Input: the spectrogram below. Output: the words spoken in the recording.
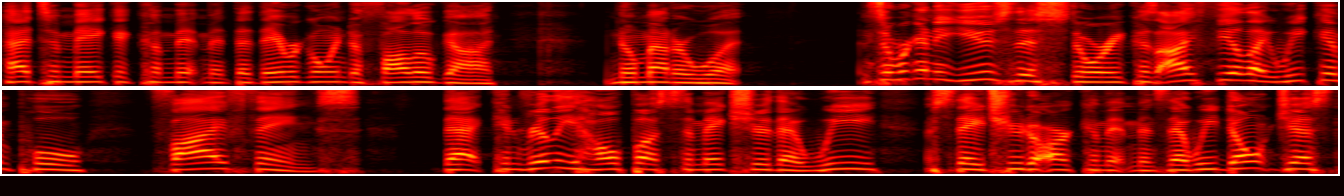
had to make a commitment that they were going to follow God no matter what. And so we're going to use this story because I feel like we can pull five things that can really help us to make sure that we stay true to our commitments, that we don't just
